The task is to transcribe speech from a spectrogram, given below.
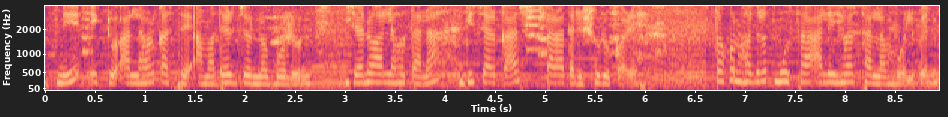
আপনি একটু আল্লাহর কাছে আমাদের জন্য বলুন, যেন আল্লাহ তালা বিচার কাজ তাড়াতাড়ি শুরু করে। তখন হজরত মুসা আলী সাল্লাম বলবেন,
